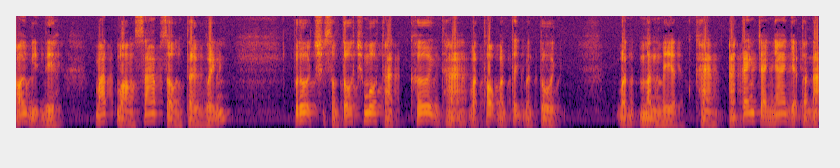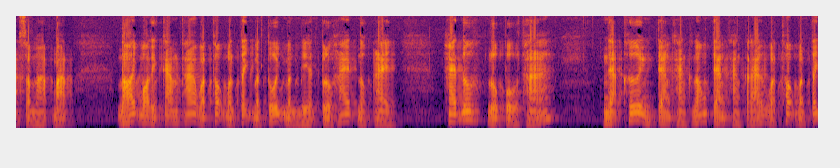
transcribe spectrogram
ឲ្យវិនិច្ឆ័យ បាត់បង់សាបសូន្យទៅវិញព្រោះសន្តោសឈ្មោះថាឃើញថាវត្ថុបន្តិចបន្តួចមិនមានខាងអកេញចញ្ញាយតនៈសមាបត្តិដោយបរិកម្មថាវត្ថុបន្តិចបន្តួចមិនមានព្រោះហេតុនោះឯងហេតុនោះលោកពោលថាអ្នកឃើញទាំងខាងក្នុងទាំងខាងក្រៅវត្ថុបន្តិច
